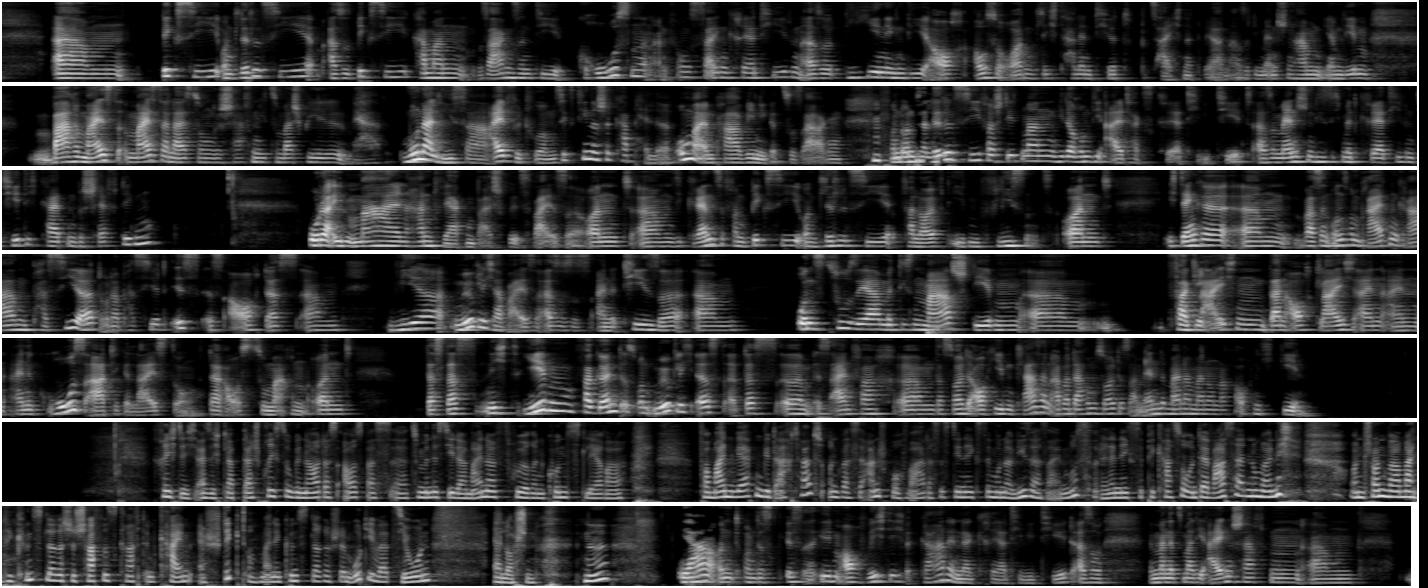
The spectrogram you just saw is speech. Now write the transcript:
Ähm, Big C und Little C, also Big C kann man sagen, sind die großen, in Anführungszeichen, Kreativen, also diejenigen, die auch außerordentlich talentiert bezeichnet werden. Also die Menschen haben in ihrem Leben wahre Meister Meisterleistungen geschaffen, wie zum Beispiel ja, Mona Lisa, Eiffelturm, Sixtinische Kapelle, um mal ein paar wenige zu sagen. Und unter Little C versteht man wiederum die Alltagskreativität, also Menschen, die sich mit kreativen Tätigkeiten beschäftigen oder eben Malen, Handwerken beispielsweise. Und ähm, die Grenze von Big C und Little C verläuft eben fließend. Und ich denke, ähm, was in unseren Breitengraden passiert oder passiert ist, ist auch, dass ähm, wir möglicherweise, also es ist eine These, ähm, uns zu sehr mit diesen Maßstäben ähm, vergleichen, dann auch gleich ein, ein, eine großartige Leistung daraus zu machen. Und dass das nicht jedem vergönnt ist und möglich ist, das ähm, ist einfach, ähm, das sollte auch jedem klar sein, aber darum sollte es am Ende meiner Meinung nach auch nicht gehen. Richtig, also ich glaube, da sprichst du genau das aus, was äh, zumindest jeder meiner früheren Kunstlehrer von meinen Werken gedacht hat und was der Anspruch war, dass es die nächste Mona Lisa sein muss oder der nächste Picasso und der war es halt nun mal nicht. Und schon war meine künstlerische Schaffenskraft im Keim erstickt und meine künstlerische Motivation erloschen. ne? Ja, und, und das ist eben auch wichtig, gerade in der Kreativität. Also wenn man jetzt mal die Eigenschaften ähm,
